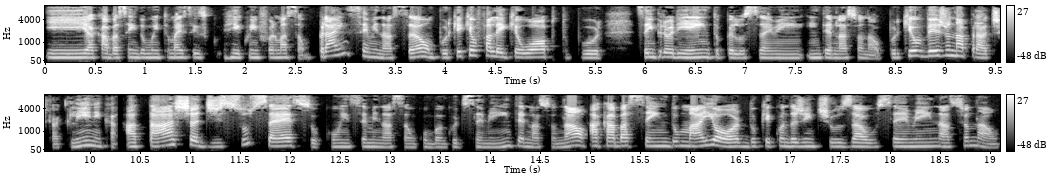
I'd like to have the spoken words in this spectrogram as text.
e acaba sendo muito mais rico em informação. Para inseminação, por que, que eu falei que eu opto por, sempre oriento pelo sêmen internacional? Porque eu vejo na prática clínica a taxa de sucesso com inseminação com banco de sêmen internacional acaba sendo maior do que quando a gente usa o sêmen nacional.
